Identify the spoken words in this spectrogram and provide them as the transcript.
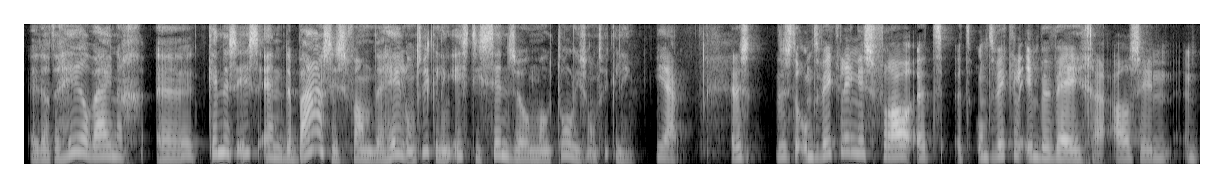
Eh, dat er heel weinig eh, kennis is. En de basis van de hele ontwikkeling is die sensomotorische ontwikkeling. Ja, dus, dus de ontwikkeling is vooral het, het ontwikkelen in bewegen. Als in een-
